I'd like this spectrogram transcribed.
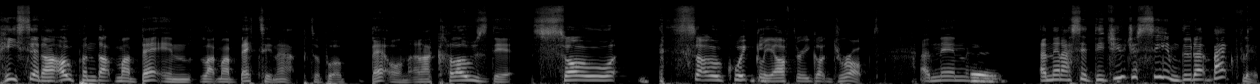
he said I opened up my betting like my betting app to put a bet on, and I closed it so so quickly after he got dropped, and then and then I said, "Did you just see him do that backflip?"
